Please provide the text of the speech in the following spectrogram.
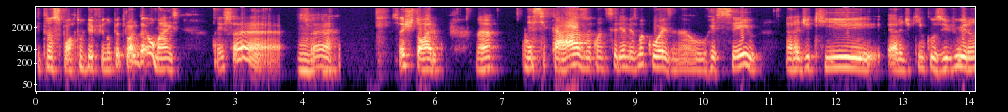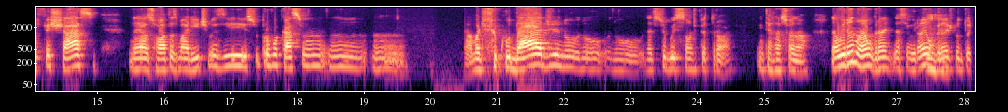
que transportam e refinam petróleo, ganham mais. Isso é, uhum. isso é, isso é histórico. Né? Nesse caso, aconteceria a mesma coisa. Né? O receio era de que, era de que inclusive, o Irã fechasse né, as rotas marítimas e isso provocasse um, um, um, é uma dificuldade no, no, no, na distribuição de petróleo internacional. Né, o Irã não é um grande, assim, o Irã é um uhum. grande produtor de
